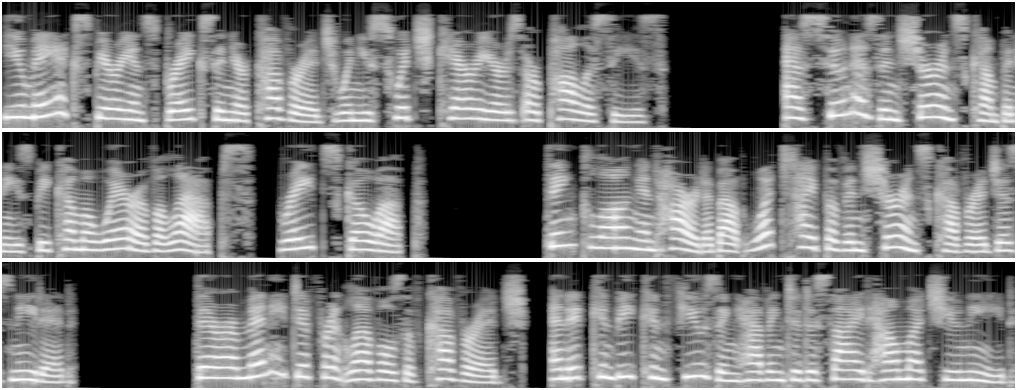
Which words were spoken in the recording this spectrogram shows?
You may experience breaks in your coverage when you switch carriers or policies. As soon as insurance companies become aware of a lapse, rates go up. Think long and hard about what type of insurance coverage is needed. There are many different levels of coverage, and it can be confusing having to decide how much you need.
